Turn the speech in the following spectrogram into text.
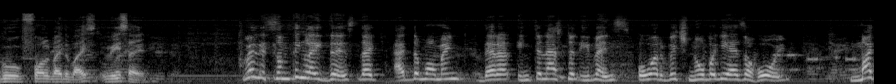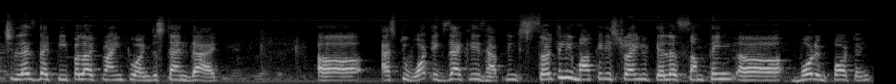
go fall by the wayside? Well, it's something like this, that at the moment there are international events over which nobody has a hold, much less that people are trying to understand that uh, as to what exactly is happening. Certainly, market is trying to tell us something uh, more important,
